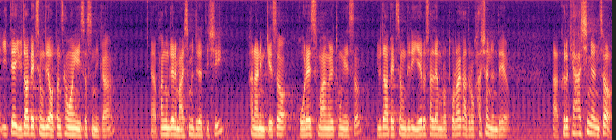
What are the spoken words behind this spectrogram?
이때 유다 백성들이 어떤 상황에 있었습니까? 아, 방금 전에 말씀을 드렸듯이 하나님께서 고레스 왕을 통해서 유다 백성들이 예루살렘으로 돌아가도록 하셨는데요. 아, 그렇게 하시면서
